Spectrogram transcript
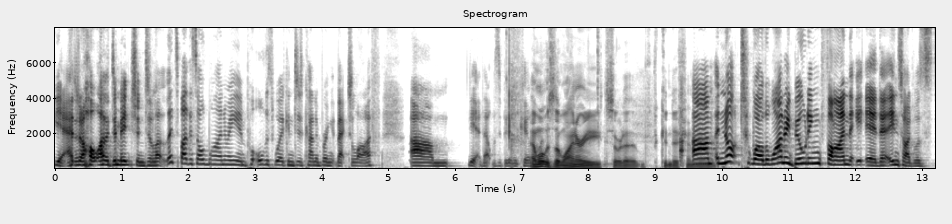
yeah, added a whole other dimension to like, let's buy this old winery and put all this work into kind of bring it back to life. Um, yeah, that was a bit of a killer. And what was the winery sort of condition? Um, not well. The winery building, fine. The, uh, the inside was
